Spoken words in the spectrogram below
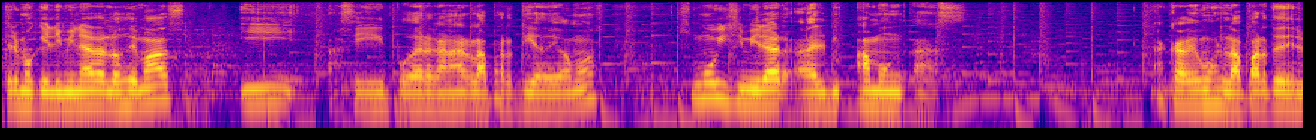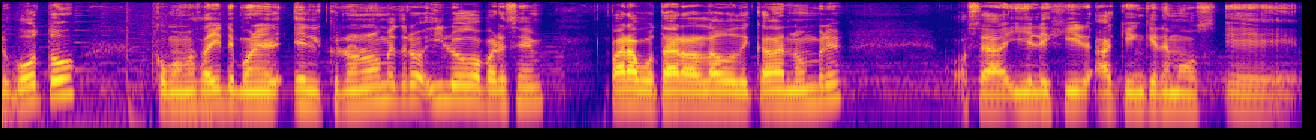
Tenemos que eliminar a los demás y así poder ganar la partida, digamos. Es muy similar al Among Us. Acá vemos la parte del voto. Como vemos ahí, te pone el, cronómetro y luego aparece para votar al lado de cada nombre o sea, y elegir a quién queremos eh,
